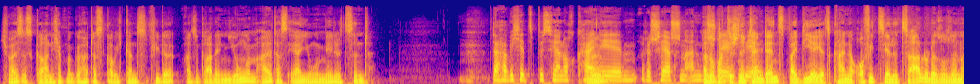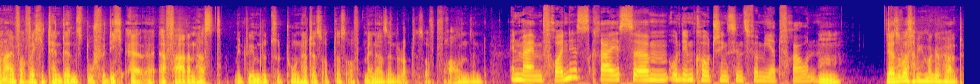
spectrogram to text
Ich weiß es gar nicht. Ich habe mal gehört, dass, glaube ich, ganz viele, also gerade in jungem Alter, eher junge Mädels sind. Da habe ich jetzt bisher noch keine ne? Recherchen angestellt. Also praktisch eine Tendenz bei dir, jetzt keine offizielle Zahl oder so, sondern mhm. einfach, welche Tendenz du für dich er erfahren hast, mit wem du zu tun hattest, ob das oft Männer sind oder ob das oft Frauen sind. In meinem Freundeskreis ähm, und im Coaching sind es vermehrt Frauen. Mhm. Ja, sowas habe ich mal gehört.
